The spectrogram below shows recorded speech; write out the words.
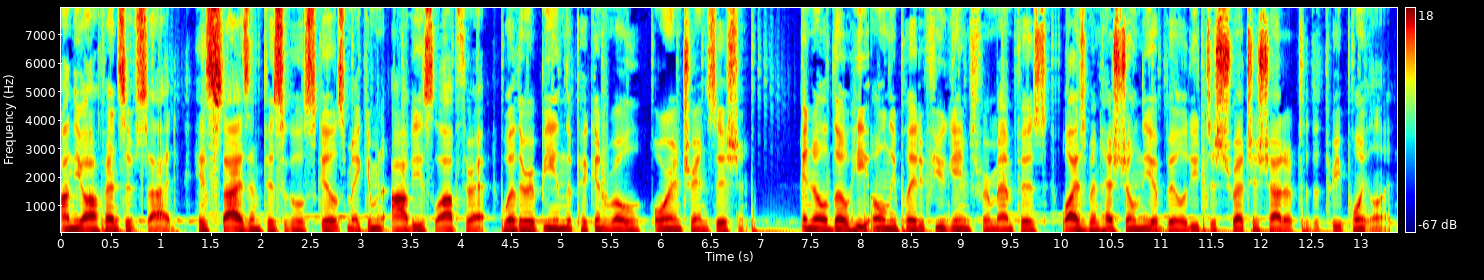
On the offensive side, his size and physical skills make him an obvious lob threat, whether it be in the pick and roll or in transition. And although he only played a few games for Memphis, Wiseman has shown the ability to stretch his shot up to the three point line.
